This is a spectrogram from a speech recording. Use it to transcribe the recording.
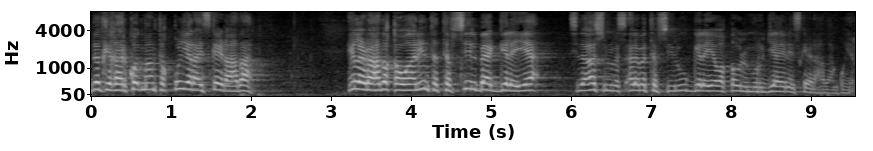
dadka qaarkood maanta qunyar ay iska idhaahdaan in la idhaahdo qawaaniinta tafsiil baa gelaya sida aslu masalaba tafsiil u gelaya waa qowl murjia inay iska idhahdaan qunyar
